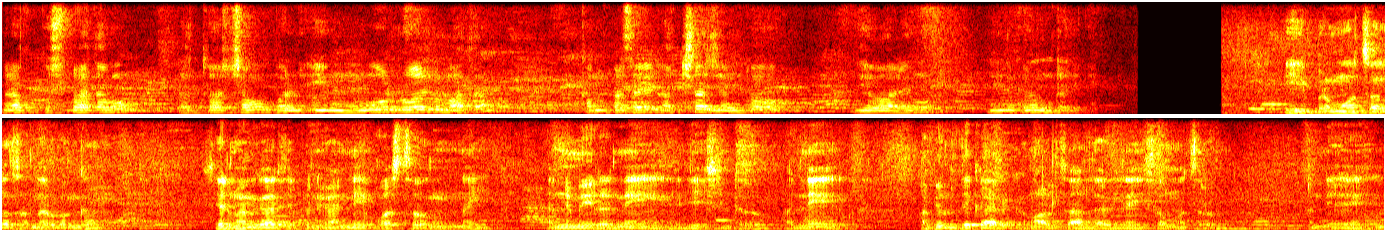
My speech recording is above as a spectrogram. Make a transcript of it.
మనకు పుష్పరథము రథోత్సవం బండి ఈ మూడు రోజులు మాత్రం కంపల్సరీ లక్షల జనంతో దేవాలయం నిండుకొని ఉంటుంది. ఈ బ్రహ్మోత్సవాల సందర్భంగా చైర్మన్ గారు చెప్పినవి అన్నీ వాస్తవంగా ఉన్నాయి. అన్ని మీరు అన్నీ చేసింటారు అన్నీ అభివృద్ధి కార్యక్రమాలు చాలా జరిగినాయి ఈ సంవత్సరం. అన్నీ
